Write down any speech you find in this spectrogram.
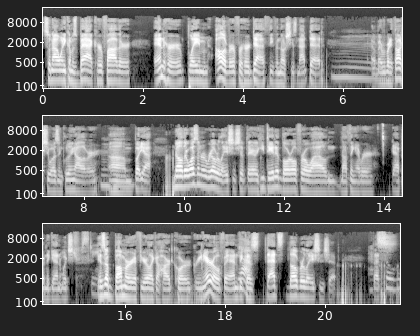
so now when he comes back, her father and her blame Oliver for her death, even though she's not dead. Mm. Everybody thought she was, including Oliver. Mhm. Um, but yeah, no, there wasn't a real relationship there. He dated Laurel for a while, and nothing ever happened again, which is a bummer if you're like a hardcore Green Arrow fan Yeah. because that's the relationship. That's, that's- so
